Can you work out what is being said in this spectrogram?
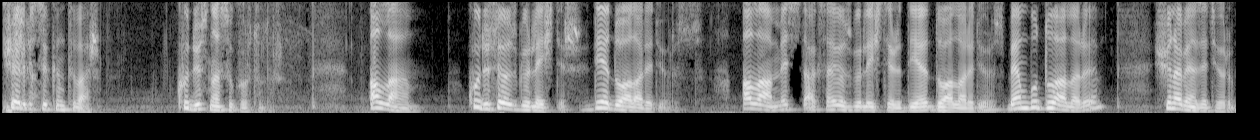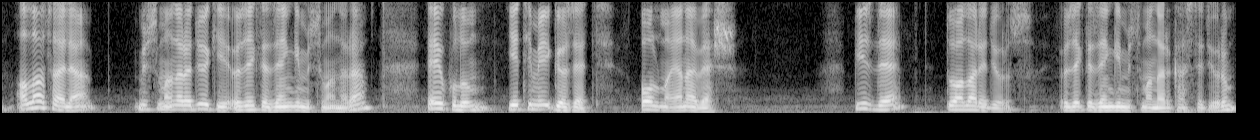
şöyle inşallah. bir sıkıntı var. Kudüs nasıl kurtulur? Allah'ım Kudüs'ü özgürleştir diye dualar ediyoruz. Allah'ım Mescid-i Aksa'yı özgürleştir diye dualar ediyoruz. Ben bu duaları şuna benzetiyorum. Allahu Teala Müslümanlara diyor ki özellikle zengin Müslümanlara ey kulum yetimi gözet olmayana ver. Biz de dualar ediyoruz. Özellikle zengin Müslümanları kastediyorum.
